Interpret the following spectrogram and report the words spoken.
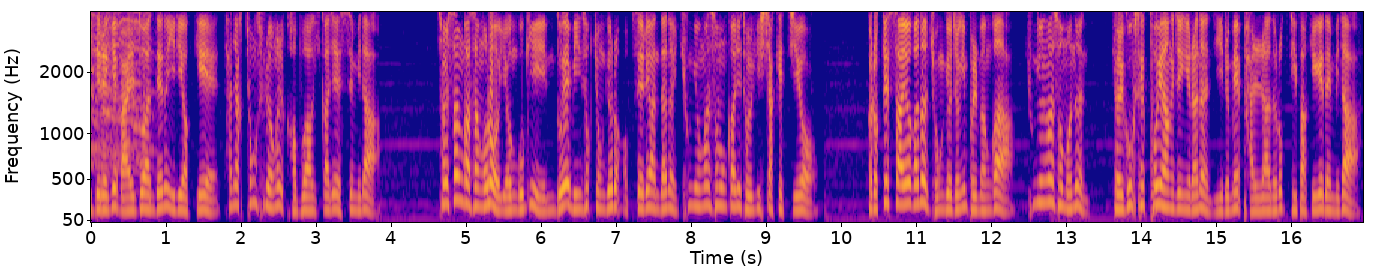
이들에게 말도 안 되는 일이었기에 탄약총 수령을 거부하기까지 했습니다. 설상가상으로 영국이 인도의 민속 종교를 없애려 한다는 흉흉한 소문까지 돌기 시작했지요. 그렇게 쌓여가는 종교적인 불만과 흉흉한 소문은 결국 세포의 항쟁이라는 이름의 반란으로 뒤바뀌게 됩니다.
